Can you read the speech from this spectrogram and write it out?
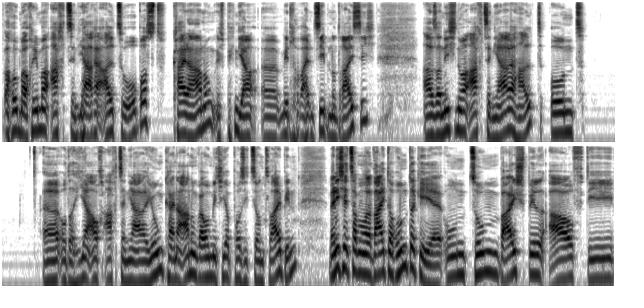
warum auch immer, 18 Jahre alt zu Oberst, keine Ahnung, ich bin ja äh, mittlerweile 37, also nicht nur 18 Jahre alt und äh, oder hier auch 18 Jahre jung, keine Ahnung, warum ich hier Position 2 bin. Wenn ich jetzt aber mal weiter runter gehe und zum Beispiel auf die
